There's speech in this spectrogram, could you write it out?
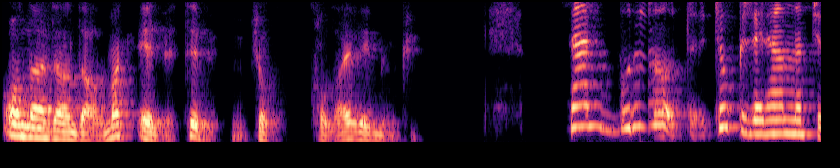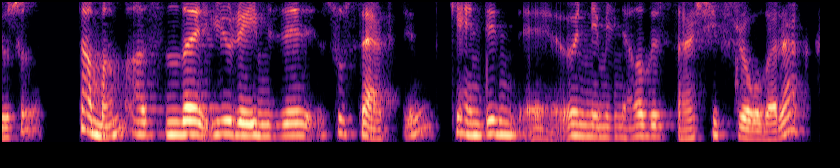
Onlardan da almak elbette çok kolay ve mümkün. Sen bunu çok güzel anlatıyorsun. Tamam aslında yüreğimize su serptin. Kendin e, önlemini alırsan şifre olarak.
